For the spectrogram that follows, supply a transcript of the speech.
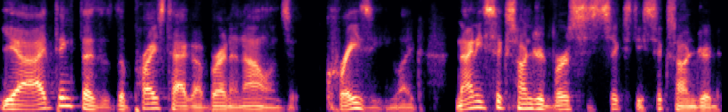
Yeah, I think that the price tag on Brendan Allen's crazy. Like 9,600 versus 6,600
